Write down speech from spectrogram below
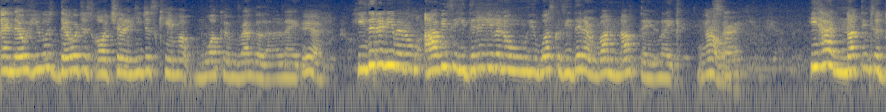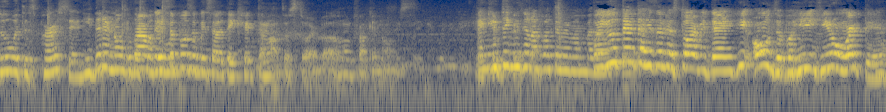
And they he was they were just all chilling. He just came up walking regular like yeah. He didn't even know. Obviously, he didn't even know who he was because he didn't run nothing. Like no. Sorry. He had nothing to do with this person. He didn't know who bro, the They supposedly said they kicked him out the store, but who fucking knows? And you think he's gonna fucking remember But that? you think that he's in the store every day. He owns it, but he he don't work there.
